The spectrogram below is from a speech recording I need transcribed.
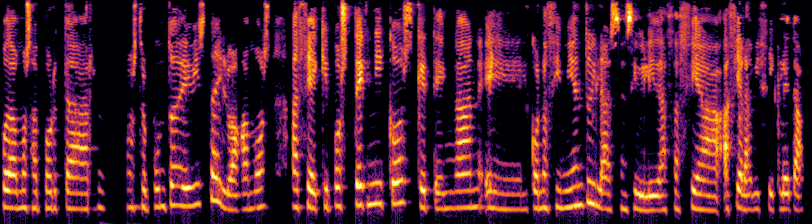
podamos aportar nuestro punto de vista y lo hagamos hacia equipos técnicos que tengan eh, el conocimiento y la sensibilidad hacia, hacia la bicicleta.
